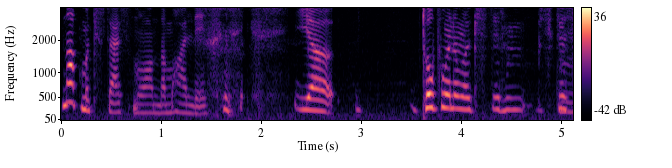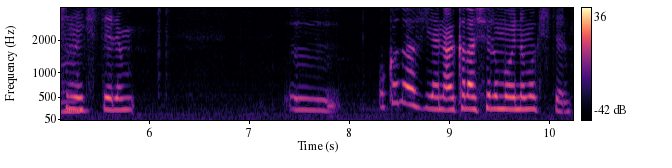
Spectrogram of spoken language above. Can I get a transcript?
Ne yapmak istersin o anda mahalleye çıkıp? Ya top oynamak isterim, bisiklet sürmek isterim. Ee, o kadar yani arkadaşlarımla oynamak isterim.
